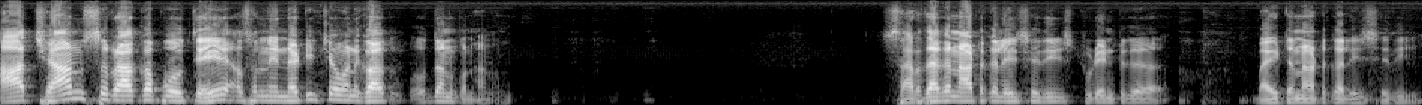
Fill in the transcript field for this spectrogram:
ఆ ఛాన్స్ రాకపోతే అసలు నేను నటించేవని కాదు వద్దనుకున్నాను. సరదాగా నాటకాలు వేసేది స్టూడెంట్గా బయట నాటకాలు వేసేది.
